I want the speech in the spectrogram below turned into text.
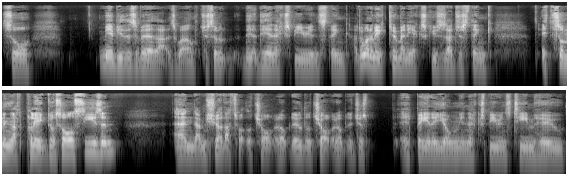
So maybe there's a bit of that as well, just a, the the inexperience thing. I don't want to make too many excuses. I just think it's something that's plagued us all season, and I'm sure that's what they'll chalk it up to. They'll chalk it up to just it being a young, inexperienced team who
